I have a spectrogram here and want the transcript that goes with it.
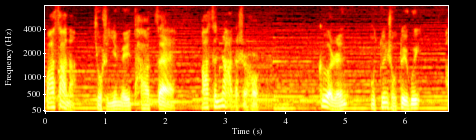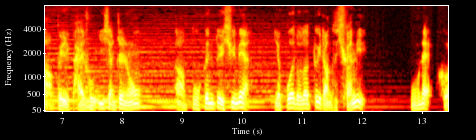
巴萨呢？就是因为他在阿森纳的时候，个人。不遵守队规，啊，被排除一线阵容，啊，不跟队训练，也剥夺了队长的权利，无奈和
